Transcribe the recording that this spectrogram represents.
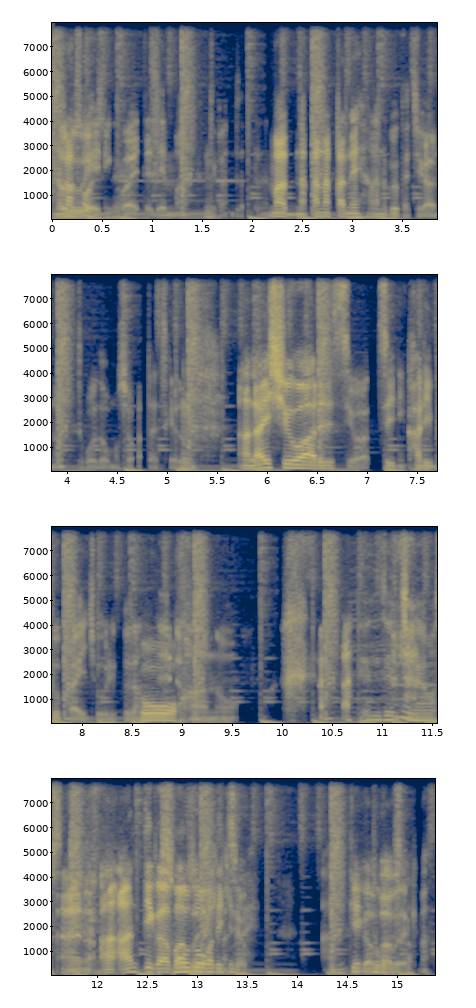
ノルウェーに加えてデンマークって感じだったね。まあなかなかね、あの文化違うなってところで面白かったですけど、うんあ来週はあれですよ、ついにカリブ海上陸なんおで、ーあの、全然違いますあね。のあアンティグア・バーブーダ想像ができないアンティグア・バーブーダ来ます。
